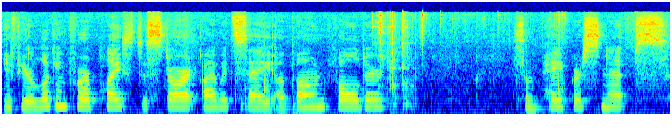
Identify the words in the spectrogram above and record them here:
if you're looking for a place to start, I would say a bone folder some paper snips,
